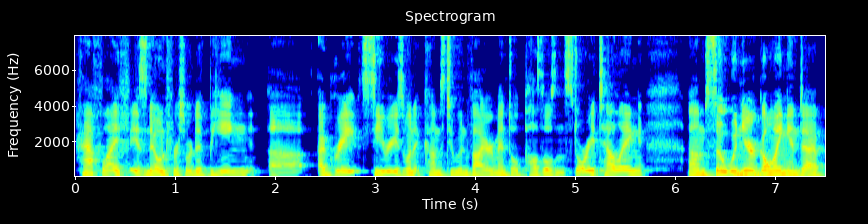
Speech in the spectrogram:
Half Life is known for sort of being uh, a great series when it comes to environmental puzzles and storytelling. Um, so when you're Mhm. going into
